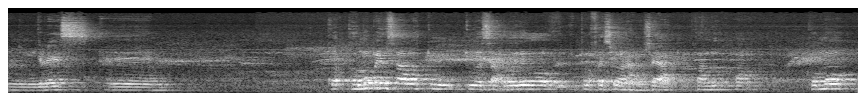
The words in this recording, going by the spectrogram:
en inglés, eh, ¿cómo pensabas tu, tu, desarrollo profesional? O sea, cuando, ¿cómo,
